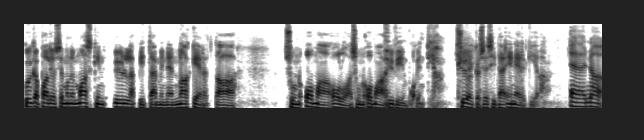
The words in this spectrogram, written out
Kuinka paljon semmoinen maskin ylläpitäminen nakertaa sun omaa oloa, sun omaa hyvinvointia? Syökö se sitä energiaa? No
